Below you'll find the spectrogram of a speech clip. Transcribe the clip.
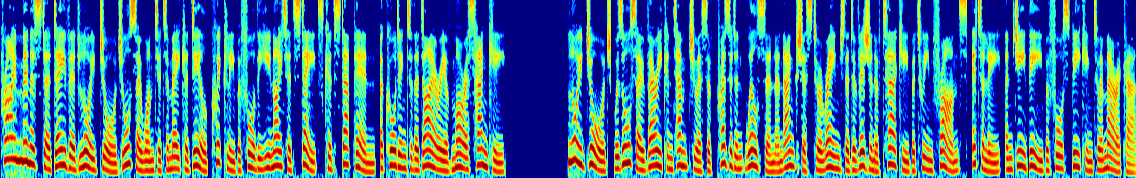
Prime Minister David Lloyd George also wanted to make a deal quickly before the United States could step in, according to the diary of Maurice Hankey, Lloyd George was also very contemptuous of President Wilson and anxious to arrange the division of Turkey between France, Italy, and GB before speaking to America.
